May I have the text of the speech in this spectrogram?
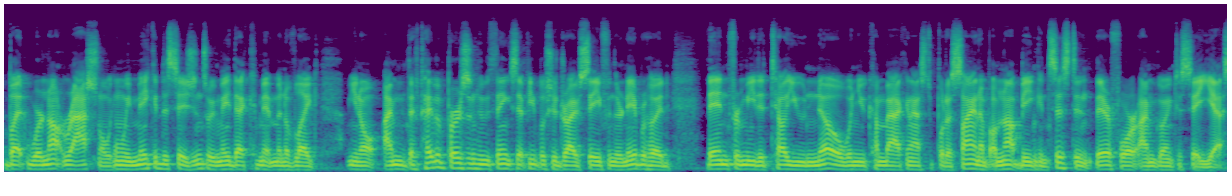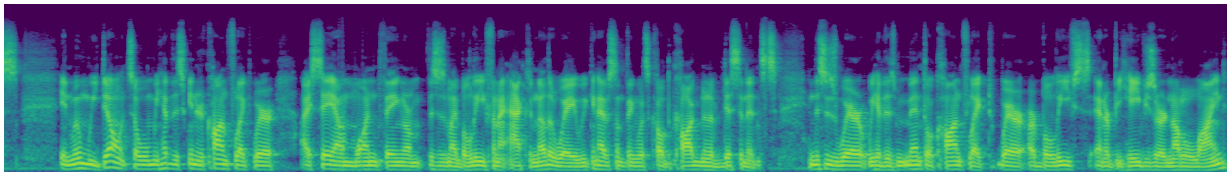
but we're not rational. When we make a decision, so we made that commitment of like, you know, I'm the type of person who thinks that people should drive safe in their neighborhood. Then for me to tell you no when you come back and ask to put a sign up, I'm not being consistent. Therefore, I'm going to say yes. And when we don't, so when we have this inner conflict where I say I'm one thing or this is my belief and I act another way, we can have something what's called cognitive dissonance. And this is where we have this mental conflict where our beliefs and our behaviors are not aligned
